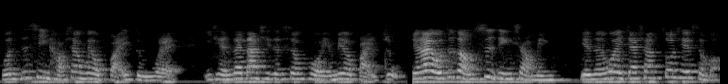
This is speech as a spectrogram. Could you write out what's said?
文字系好像没有白读诶，以前在大溪的生活也没有白住。原来我这种市井小民也能为家乡做些什么。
